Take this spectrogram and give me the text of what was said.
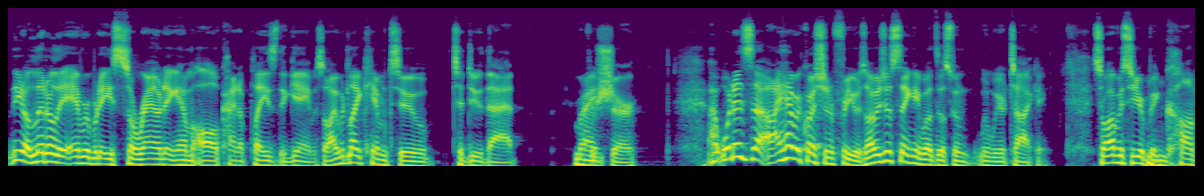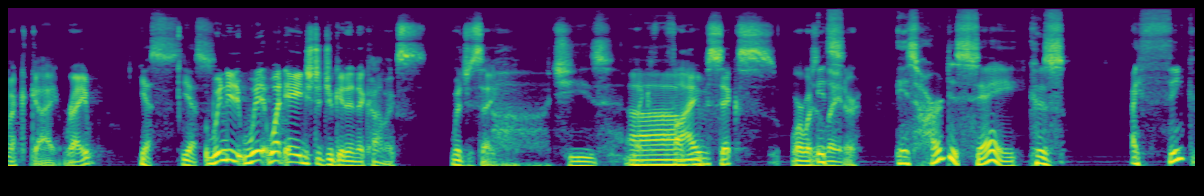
you know, literally everybody surrounding him all kind of plays the game. So I would like him to to do that right. for sure. Uh, what is uh, I have a question for you. So I was just thinking about this when when we were talking. So obviously you're a big mm-hmm. comic guy, right? Yes, yes. When did wh- what age did you get into comics? Would you say? Jeez, like um, five, six, or was it later? It's hard to say because I think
